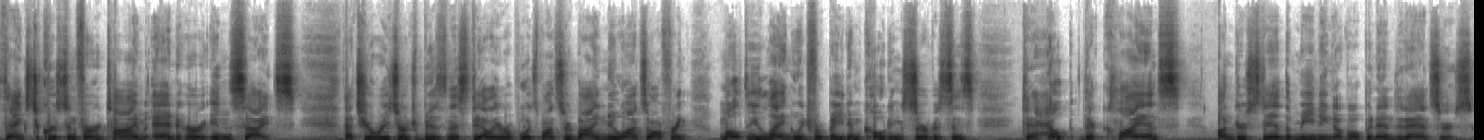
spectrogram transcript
Thanks to Kristin for her time and her insights. That's your Research Business Daily Report, sponsored by Nuance, offering multi language verbatim coding services to help their clients understand the meaning of open ended answers.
